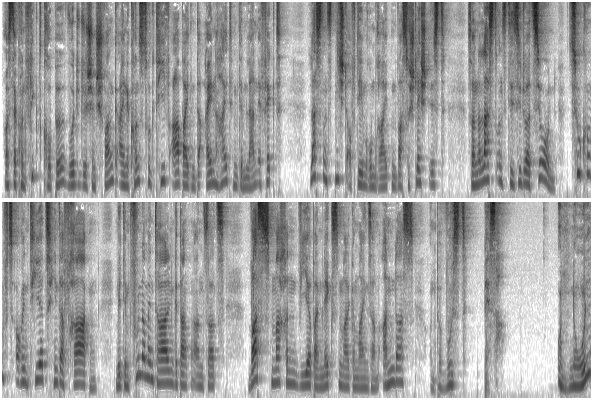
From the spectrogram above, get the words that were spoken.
Aus der Konfliktgruppe wurde durch den Schwank eine konstruktiv arbeitende Einheit mit dem Lerneffekt Lasst uns nicht auf dem rumreiten, was so schlecht ist, sondern lasst uns die Situation zukunftsorientiert hinterfragen mit dem fundamentalen Gedankenansatz, was machen wir beim nächsten Mal gemeinsam anders und bewusst besser. Und nun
